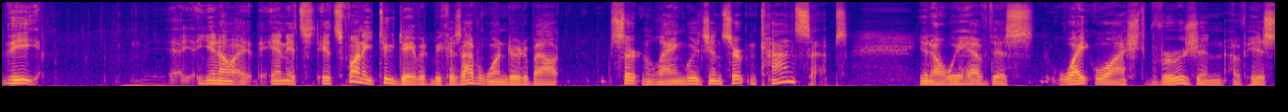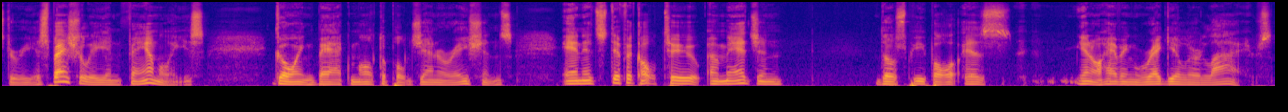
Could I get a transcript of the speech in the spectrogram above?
the you know, and it's it's funny too, David, because I've wondered about certain language and certain concepts. You know, we have this whitewashed version of history, especially in families, going back multiple generations, and it's difficult to imagine those people as you know having regular lives.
